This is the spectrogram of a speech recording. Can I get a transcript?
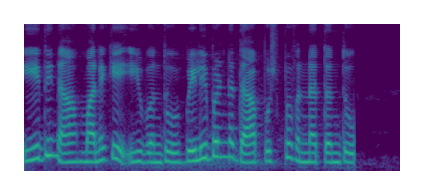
ಈ ದಿನ ಮನೆಗೆ ಈ ಒಂದು ಬಿಳಿ ಬಣ್ಣದ ಪುಷ್ಪವನ್ನು ತಂದು,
